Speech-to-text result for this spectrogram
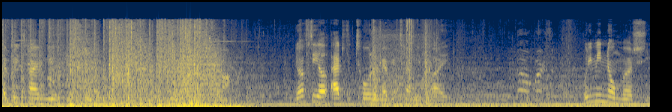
every time you. You don't have to yell Ad Victoriam every time you fight. What do you mean no mercy?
